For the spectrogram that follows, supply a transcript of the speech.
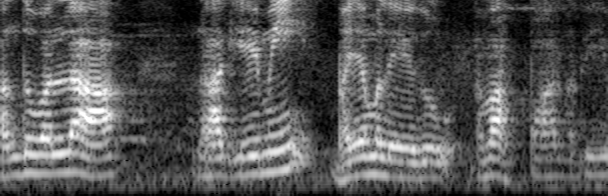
అందువల్ల నాకేమీ భయం లేదు. నమ పార్వతీ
